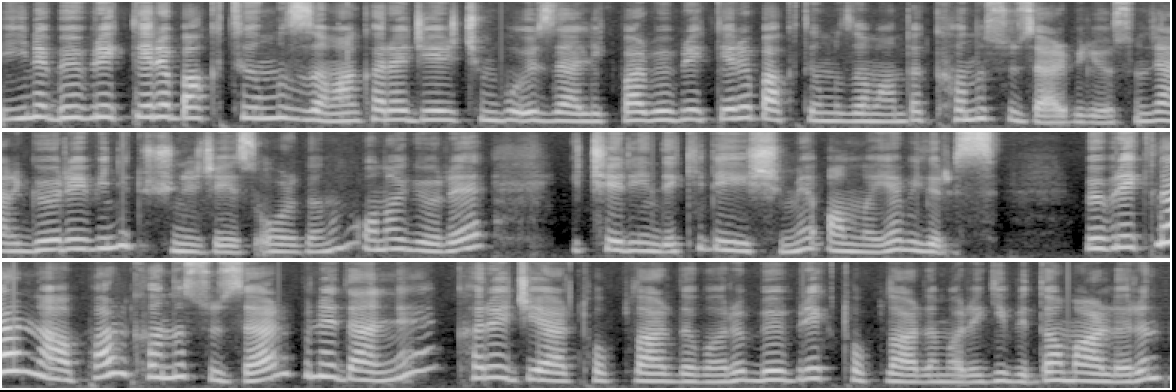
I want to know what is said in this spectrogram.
E yine böbreklere baktığımız zaman karaciğer için bu özellik var. Böbreklere baktığımız zaman da kanı süzer biliyorsunuz. Yani görevini düşüneceğiz organın. Ona göre içeriğindeki değişimi anlayabiliriz. Böbrekler ne yapar? Kanı süzer. Bu nedenle karaciğer toplar damarı, böbrek toplar damarı gibi damarların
